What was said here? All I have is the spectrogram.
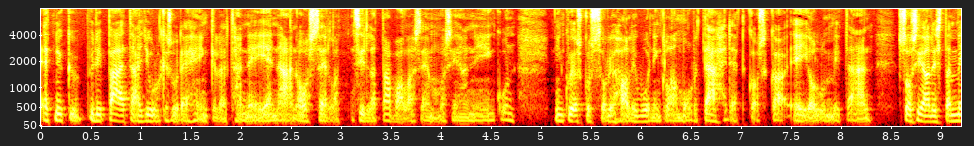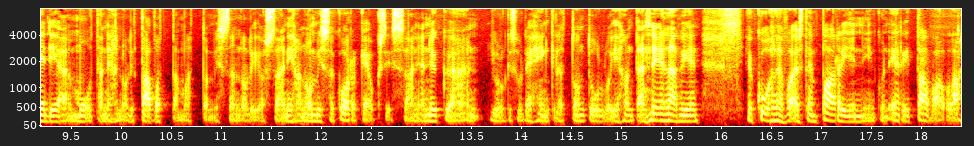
Että nyky ylipäätään julkisuuden henkilöt hän ei enää ole sillä, sillä tavalla semmoisia niin kuin, niin kuin joskus se oli Hollywoodin glamour-tähdet, koska ei ollut mitään sosiaalista mediaa ja muuta. Nehän oli tavoittamattomissa, ne oli jossain ihan omissa korkeuksissaan ja nykyään julkisuuden henkilöt on tullut ihan tänne elävien ja kuolevaisten pariin niin kuin eri tavalla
